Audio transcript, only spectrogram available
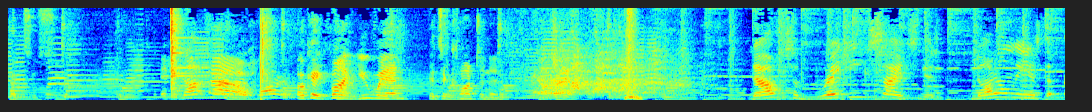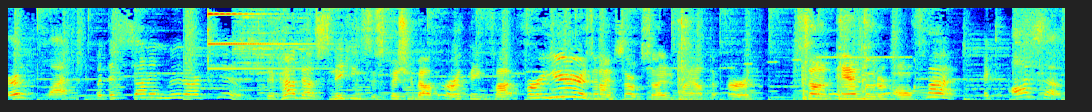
Texas soon. It's not surrounded by water. Okay, fine, you win. It's a continent. Alright. Now for some breaking science news. Not only is the Earth flat, but the Sun and Moon are too. They've had that sneaking suspicion about the Earth being flat for years, and I'm so excited to find out the Earth, Sun, and Moon are all flat. It's awesome.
